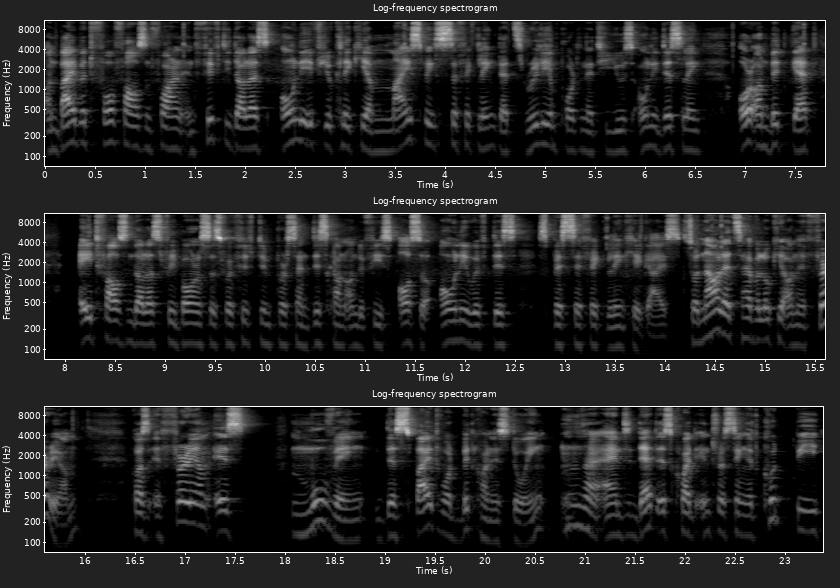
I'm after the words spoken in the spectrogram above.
On bybit $4450 only if you click here my specific link. That's really important that you use only this link. Or on BitGet $8,000 free bonuses with 15% discount on the fees also only with this specific link here guys. So now let's have a look here on Ethereum because Ethereum is moving despite what Bitcoin is doing and that is quite interesting. It could be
